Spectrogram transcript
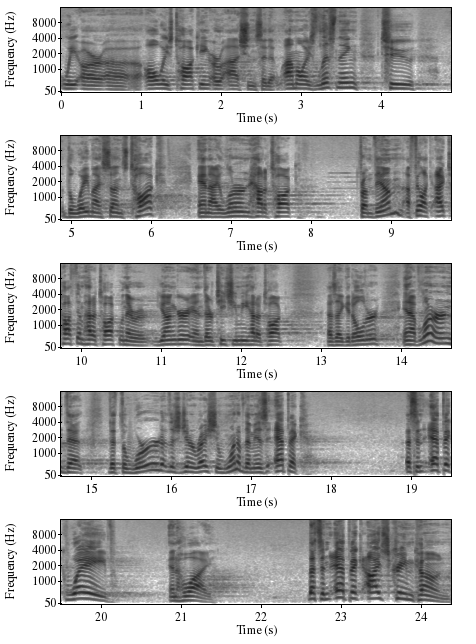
We are uh, always talking, or I shouldn't say that. I'm always listening to the way my sons talk, and I learn how to talk from them. I feel like I taught them how to talk when they were younger, and they're teaching me how to talk as I get older. And I've learned that, that the word of this generation, one of them is epic. That's an epic wave in Hawaii. That's an epic ice cream cone.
